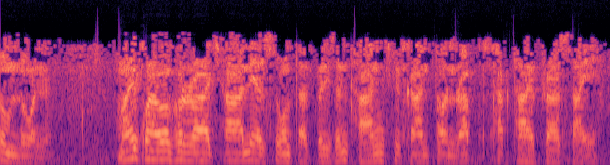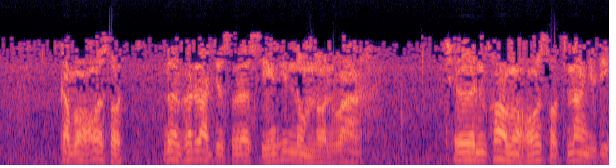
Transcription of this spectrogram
นุ่มนวลหมายความว่าพระราชาเนี่ยทรงตัดปริสันฐานคือการต้อนรับทักทายปราศัยกับโอสถ ด้วยพระราชสุรเสียงที่นุ่มนวลว่า เชิญพ่อมโหสถนั่งอยู่ที่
